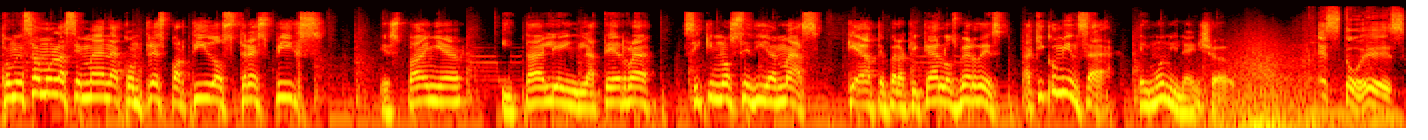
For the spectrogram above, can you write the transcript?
Comenzamos la semana con tres partidos, tres picks. España, Italia, Inglaterra. Así que no se diga más. Quédate para que caen los verdes. Aquí comienza el Money Line Show. Esto es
